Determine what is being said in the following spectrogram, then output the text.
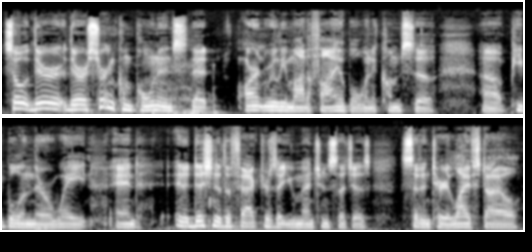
So there there are certain components that aren't really modifiable when it comes to uh, people and their weight, and in addition to the factors that you mentioned, such as sedentary lifestyle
